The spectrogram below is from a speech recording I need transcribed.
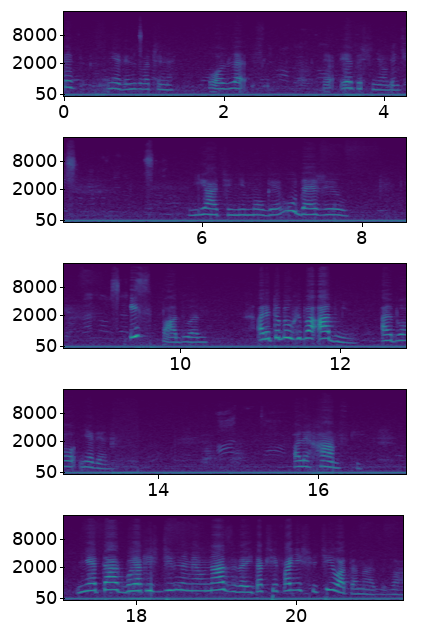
Te, nie wiem, zobaczymy. O, źle. Ja, ja też się nie mogę. Ja cię nie mogę. Uderzył. I spadłem. Ale to był chyba admin. Albo, nie wiem. Ale chamski. Nie tak, bo jakieś dziwne miał nazwę i tak się fajnie świeciła ta nazwa.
